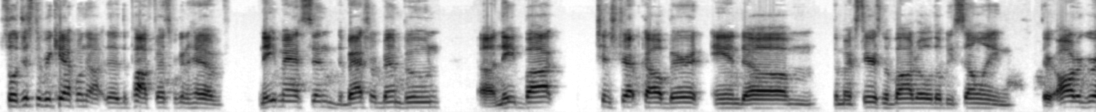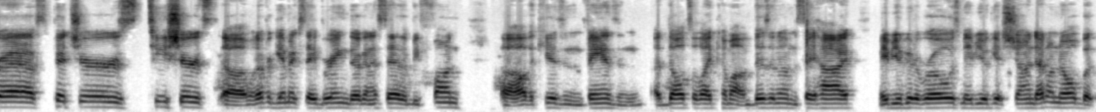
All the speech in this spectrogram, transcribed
so just to recap on the, the, the Pop Fest, we're going to have Nate Matson, the Bachelor Ben Boone, uh, Nate Bach, Chinstrap Kyle Barrett, and um, the Mysterious Movado. They'll be selling their autographs, pictures, T-shirts, uh, whatever gimmicks they bring. They're going to say it'll be fun. Uh, all the kids and fans and adults alike come out and visit them and say hi. Maybe you'll get a rose, maybe you'll get shunned. I don't know, but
